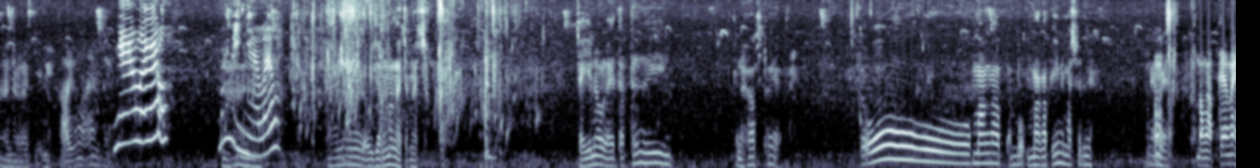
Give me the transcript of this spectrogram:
mana lagi nih Ayo ngerem. Ngelel. Mana ngelel? Ano, ujang mah ngacak-ngacak. Cain oleh teuing. Kena HP. Tuh, mangap, bu, mangap ini maksudnya. Ngewe. Mangap kene.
